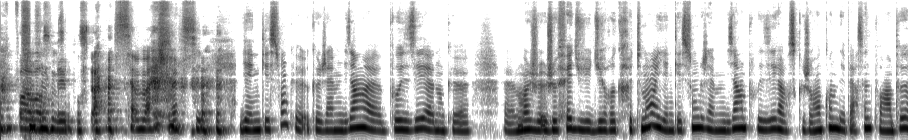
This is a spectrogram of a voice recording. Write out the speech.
pour avoir cette réponse-là. Ça marche, merci. Il y a une question que, que j'aime bien euh, poser. Euh, donc, euh, moi, je, je, fais du, du recrutement. Il y a une question que j'aime bien poser lorsque je rencontre des personnes pour un peu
